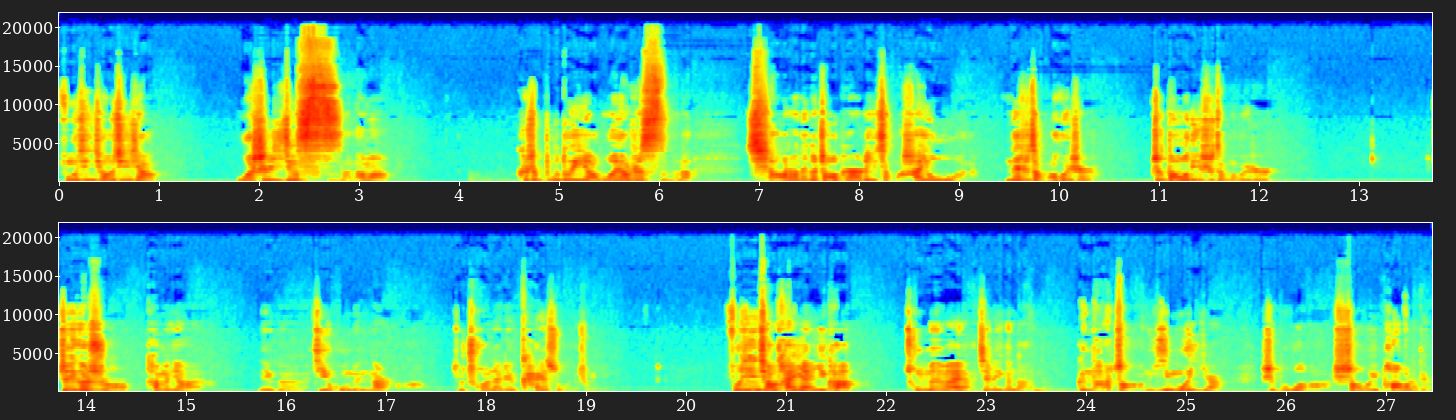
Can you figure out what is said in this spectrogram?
冯新桥心想：我是已经死了吗？可是不对呀！我要是死了，墙上那个照片里怎么还有我呢？那是怎么回事啊？这到底是怎么回事？这个时候，他们家呀，那个进户门那儿啊，就传来这个开锁的声音。冯新桥抬眼一看，从门外啊进来一个男的，跟他长得一模一样，只不过啊稍微胖了点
